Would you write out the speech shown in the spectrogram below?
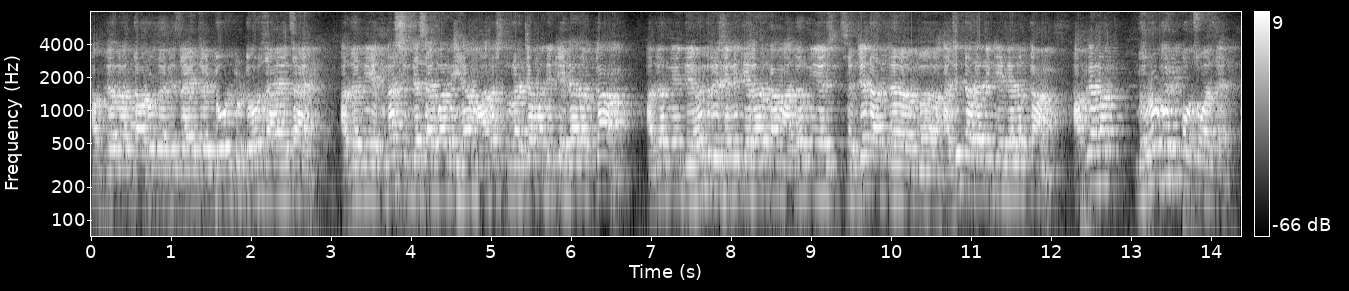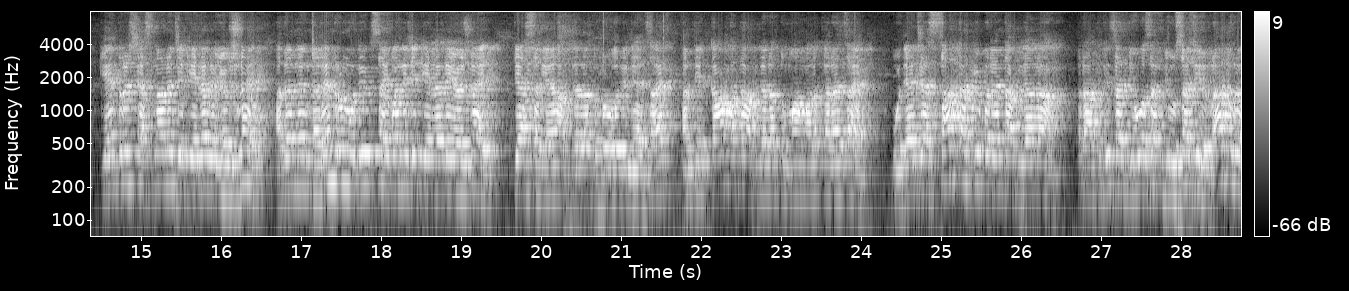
आपल्याला दारोदारी जायचं आहे डोर टू डोर जायचं आहे. आदरणीय एकनाथ शिंदे साहेबांनी ह्या महाराष्ट्र राज्यामध्ये केलेलं काम आदरणीय देवेंद्रजींनी केलेलं काम आदरणीय संजय अजित दादांनी केलेलं काम आपल्याला घरोघरी पोहोचवायचं आहे. केंद्र शासनाने जे केलेल्या योजना आहेत आदरणीय नरेंद्र मोदी साहेबांनी जे केलेल्या योजना आहेत त्या सगळ्या आपल्याला घरोघरी न्यायचं आहे. आणि ते काम आता आपल्याला तुम्हा आम्हाला करायचं आहे. उद्याच्या सात तारखेपर्यंत आपल्याला रात्रीचा दिवस आणि दिवसाची रात्र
